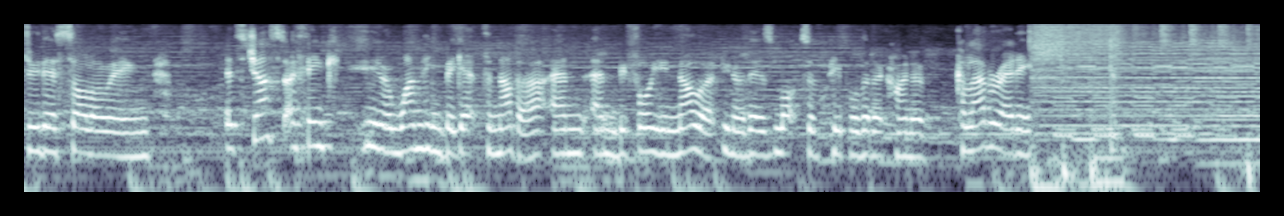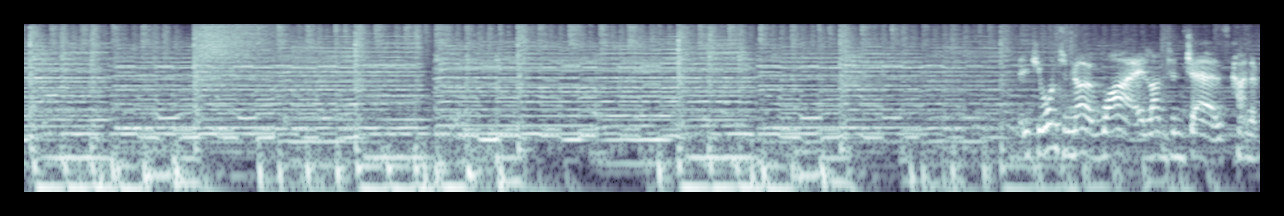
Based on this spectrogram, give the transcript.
do their soloing, it's just, I think, you know, one thing begets another, and, and before you know it, you know, there's lots of people that are kind of collaborating. If you want to know why London Jazz kind of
